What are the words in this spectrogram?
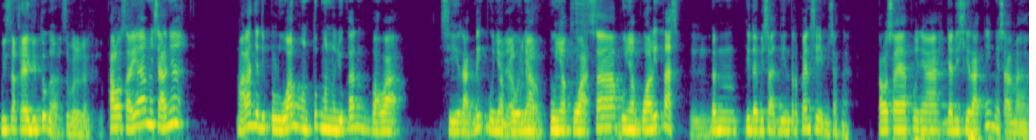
bisa kayak gitu nggak sebenarnya? Kalau saya misalnya malah jadi peluang untuk menunjukkan bahwa si Ragnik punya Punya- punya punya, kuasa, punya Hmm. kualitas Hmm. dan tidak bisa diintervensi misalnya. Kalau saya punya jadi si Ragnik misalnya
